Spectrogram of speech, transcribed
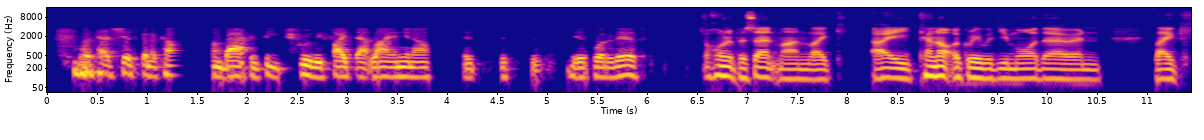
but that shit's going to come back until you truly fight that lion. You know, it's it's, it's, it's what it is. hundred percent, man. Like I cannot agree with you more there, and like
